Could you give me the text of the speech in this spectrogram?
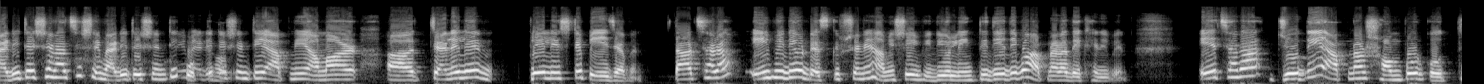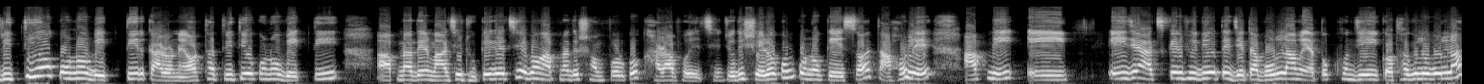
মেডিটেশন আছে সেই মেডিটেশনটি মেডিটেশনটি আপনি আমার চ্যানেলের প্লে লিস্টে পেয়ে যাবেন। তাছাড়া এই ভিডিও ডেসক্রিপশনে আমি সেই ভিডিও লিঙ্কটি দিয়ে দিব আপনারা দেখে নেবেন। এছাড়া যদি আপনার সম্পর্ক তৃতীয় কোনো ব্যক্তির কারণে, অর্থাৎ তৃতীয় কোনো ব্যক্তি আপনাদের মাঝে ঢুকে গেছে এবং আপনাদের সম্পর্ক খারাপ হয়েছে, যদি সেরকম কোনো কেস হয়, তাহলে আপনি এই এই যে আজকের ভিডিওতে যেটা বললাম, এতক্ষণ যেই কথাগুলো বললাম,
